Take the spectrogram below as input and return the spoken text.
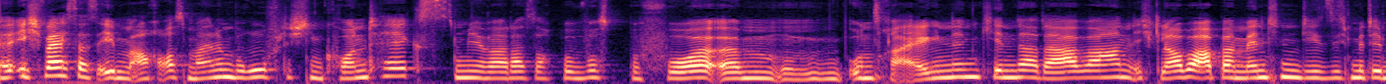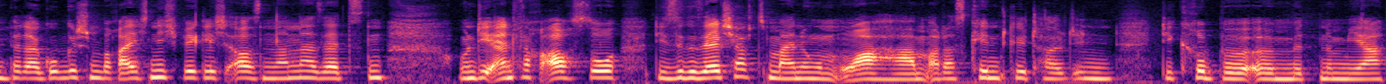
Äh, ich weiß das eben auch aus meinem beruflichen Kontext. Mir war das auch bewusst, bevor ähm, unsere eigenen Kinder da waren. Ich glaube aber Menschen, die sich mit dem pädagogischen Bereich nicht wirklich auseinandersetzen und die einfach auch so diese Gesellschaftsmeinung im Ohr haben, ah, das Kind geht halt in die Krippe äh, mit einem Jahr,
